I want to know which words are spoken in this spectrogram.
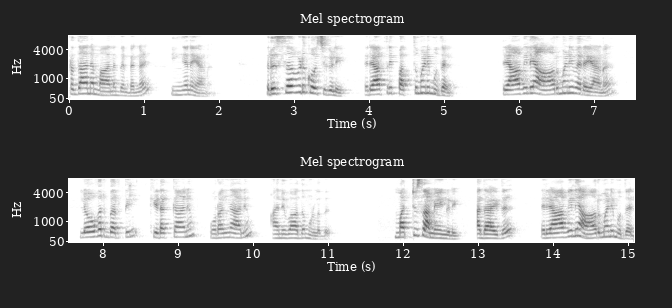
പ്രധാന മാനദണ്ഡങ്ങൾ ഇങ്ങനെയാണ്. റിസർവ്ഡ് കോച്ചുകളിൽ രാത്രി പത്ത് മണി മുതൽ രാവിലെ ആറു മണി വരെയാണ് ലോവർ ബെർത്തിൽ കിടക്കാനും ഉറങ്ങാനും അനുവാദമുള്ളത്. മറ്റു സമയങ്ങളിൽ അതായത് രാവിലെ ആറു മണി മുതൽ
